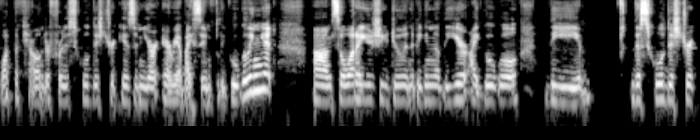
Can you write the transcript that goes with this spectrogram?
what the calendar for the school district is in your area by simply googling it. Um, so what i usually do in the beginning of the year i google the the school district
